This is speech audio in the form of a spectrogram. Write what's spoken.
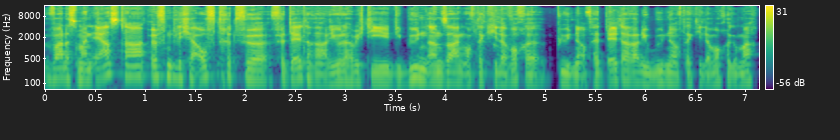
war das mein erster öffentlicher Auftritt für für Delta Radio. Da habe ich die die Bühnenansagen auf der Kieler Woche Bühne, auf der Delta Radio Bühne auf der Kieler Woche gemacht.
